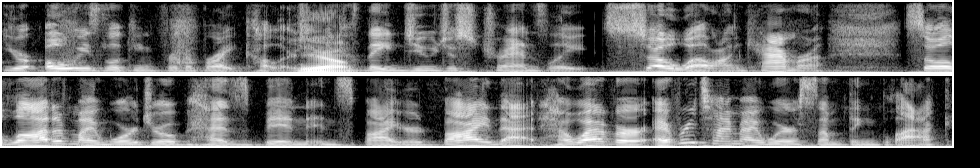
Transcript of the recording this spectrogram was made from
you're always looking for the bright colors Yeah. because they do just translate so well on camera. So a lot of my wardrobe has been inspired by that. However, every time I wear something black,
